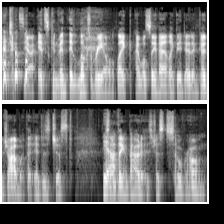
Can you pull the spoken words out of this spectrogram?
natural. it's, yeah, it's convinced. It looks real. Like I will say that. Like they did a good job with it. It is just yeah. something about it is just so wrong.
